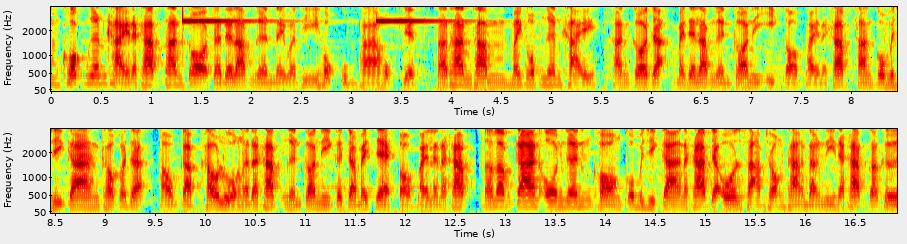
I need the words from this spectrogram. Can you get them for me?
ำครบเงื่อนไขนะครับ ท่านก็จะได้รับเงินในวันที่ 6 กุมภาพันธ์67 ถ้าท่านทำไม่ครบเงื่อนไข ท่านก็จะไม่ได้รับเงินก้อนนี้อีกต่อไปนะครับ ทางกรมบัญชีกลางเขาก็จะเอากลับเข้าหลวงแล้วนะครับ เงินก้อนนี้ก็จะไม่แจกต่อไปแล้วนะครับสำหรับการโอนเงินของกรมบัญชีกลางนะครับ จะโอน 3 ช่องทางดังนี้นะครับ ก็คือ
